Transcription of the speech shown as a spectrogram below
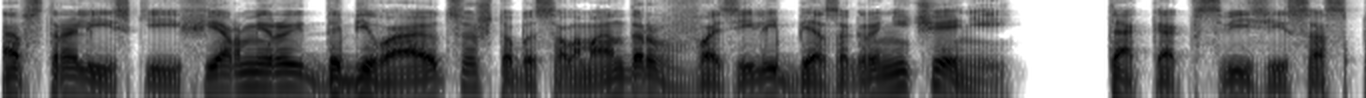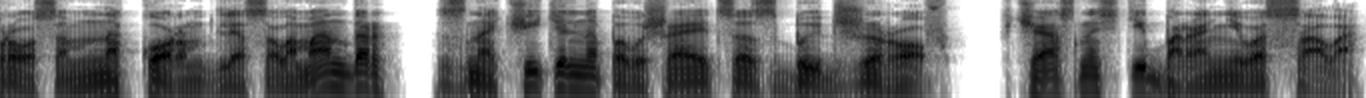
австралийские фермеры добиваются, чтобы саламандр ввозили без ограничений, так как в связи со спросом на корм для саламандр значительно повышается сбыт жиров, в частности бараньего сала.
